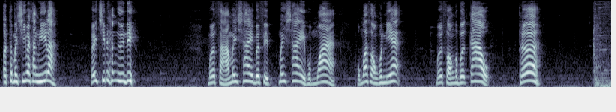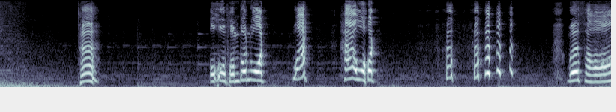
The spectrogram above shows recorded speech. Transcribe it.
เออทำไมชี้มาทางนี้ล่ะ เฮ้ยชี้ไปทางอื่นดิ เบอร์สามไม่ใช่ เบอร์สิบไม่ใช่ ผมว่า ผมว่าสองคนเนี้ย เบอร์สองกับเบอร์เก้า เธอ เธอ โอ้โห ผมโดนโหวต วัดห้าโหวตเบอร์สอง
